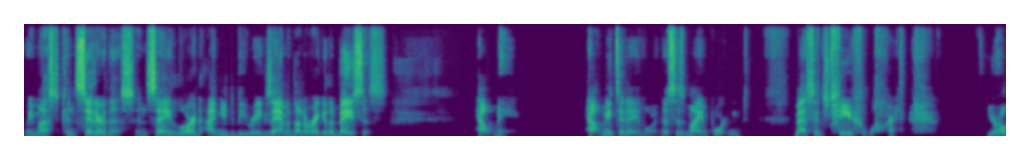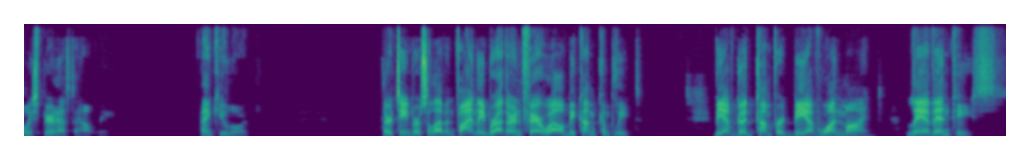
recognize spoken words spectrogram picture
We must consider this and say, Lord, I need to be re examined on a regular basis. Help me. Help me today, Lord. This is my important message to you, Lord. Your Holy Spirit has to help me. Thank you, Lord. 13, verse 11. Finally, brethren, farewell, become complete. Be of good comfort, be of one mind, live in peace.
